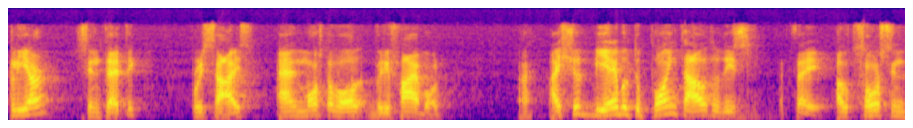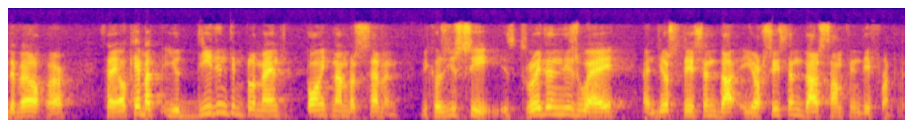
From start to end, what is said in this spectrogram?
clear, synthetic, precise, and most of all, verifiable. Uh, I should be able to point out to this, let's say, outsourcing developer, say, okay, but you didn't implement point number seven, because you see, it's written this way, and your system, your system does something differently.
